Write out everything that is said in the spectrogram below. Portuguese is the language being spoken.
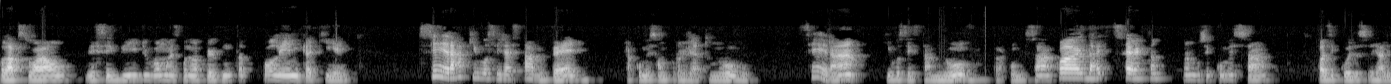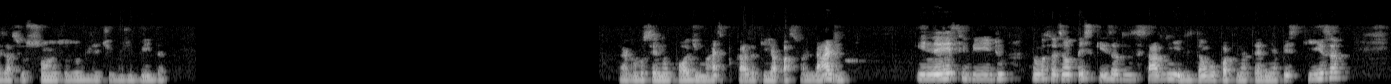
Olá pessoal, nesse vídeo vamos responder uma pergunta polêmica que é Será que você já está velho para começar um projeto novo? Será que você está novo para começar? Qual a idade certa para você começar a fazer coisas, realizar seus sonhos, seus objetivos de vida? Será que você não pode mais por causa que já passou a idade? E nesse vídeo eu vou fazer uma pesquisa dos Estados Unidos. Então vou pôr aqui na tela minha pesquisa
